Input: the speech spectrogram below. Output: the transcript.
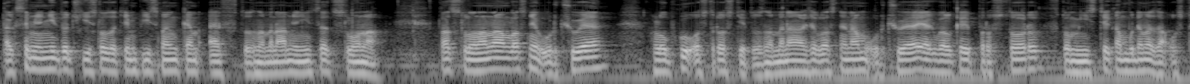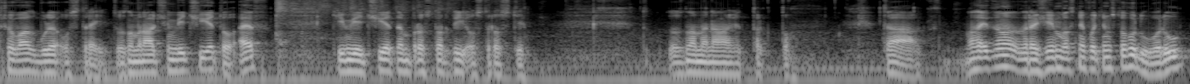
tak se mění to číslo za tím písmenkem F, to znamená mění se clona. Ta clona nám vlastně určuje hloubku ostrosti, to znamená, že vlastně nám určuje, jak velký prostor v tom místě, kam budeme zaostřovat, bude ostrej. To znamená, čím větší je to F, tím větší je ten prostor té ostrosti. To znamená, že takto. Tak, na tady ten režim vlastně fotím z toho důvodu,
